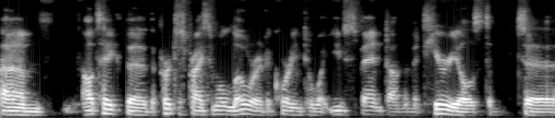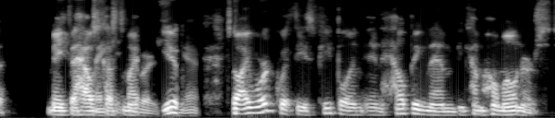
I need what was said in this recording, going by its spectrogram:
um, I'll take the the purchase price and we'll lower it according to what you've spent on the materials to to make the house customized for you. Yeah. So I work with these people in, in helping them become homeowners.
